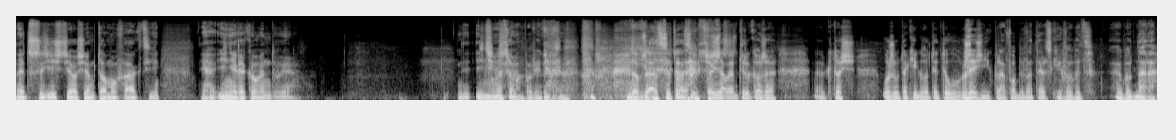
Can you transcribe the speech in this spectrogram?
e, 38 tomów akcji i nie rekomenduję. I- No co mam powiedzieć? Dobrze, a sytuacja to jest... Słyszałem tylko, że ktoś użył takiego tytułu Rzeźnik Praw Obywatelskich wobec Bodnara.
